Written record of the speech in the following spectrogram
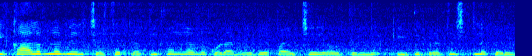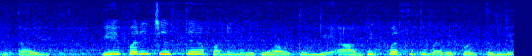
ఈ కాలంలో మీరు చేసే ప్రతి పనులను కూడా మీదే పరిచయం అవుతుంది. కీర్తి ప్రతిష్టలు పెరుగుతాయి. ఏ పని చేస్తే ఆ పని మీదే అవుతుంది. ఆర్థిక పరిస్థితి మెరుగుపడుతుంది.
